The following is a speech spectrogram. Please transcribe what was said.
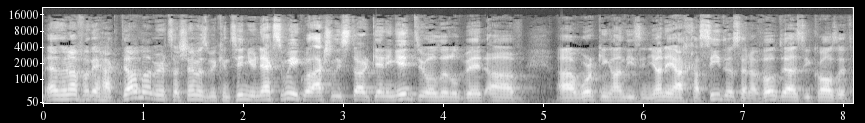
That's enough of the Hakdama. Mirz Hashem, as we continue next week, we'll actually start getting into a little bit of uh, working on these Inyane Chasidus and Avoda, as he calls it,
